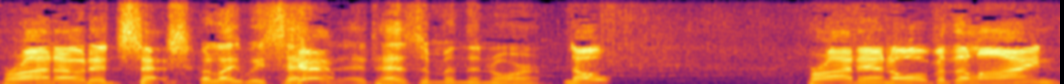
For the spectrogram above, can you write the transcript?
Brought out it says. But like we said, yeah. it hasn't been the norm. Nope. Brought in over the line.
